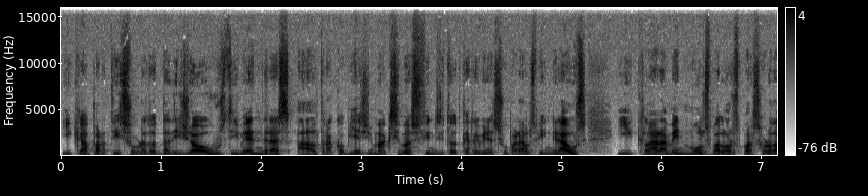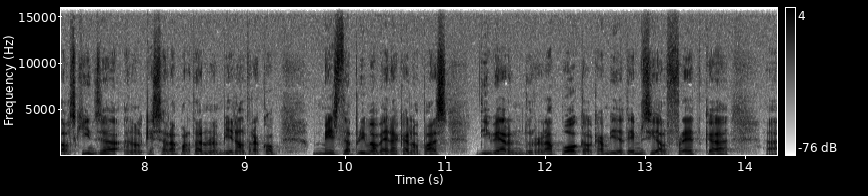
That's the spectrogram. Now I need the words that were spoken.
i que a partir sobretot de dijous, divendres, a altre cop hi hagi màximes fins i tot que arribin a superar els 20 graus i clarament molts valors per sobre dels 15 en el que serà, per tant, un ambient altre cop més de primavera que no pas d'hivern. Durarà poc el canvi de temps i el fred que eh,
